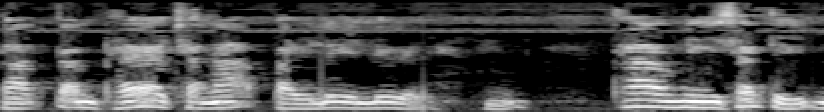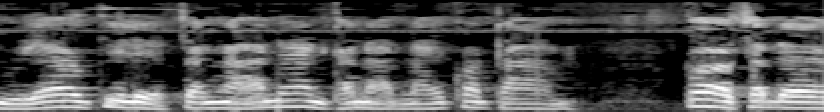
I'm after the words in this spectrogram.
ผัดกันแพ้ชนะไปเรื่อยๆถ้ามีสติอยู่แล้วกิเลสจะหนาแน่นขนาดไหนก็ตาม ก็แสดง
